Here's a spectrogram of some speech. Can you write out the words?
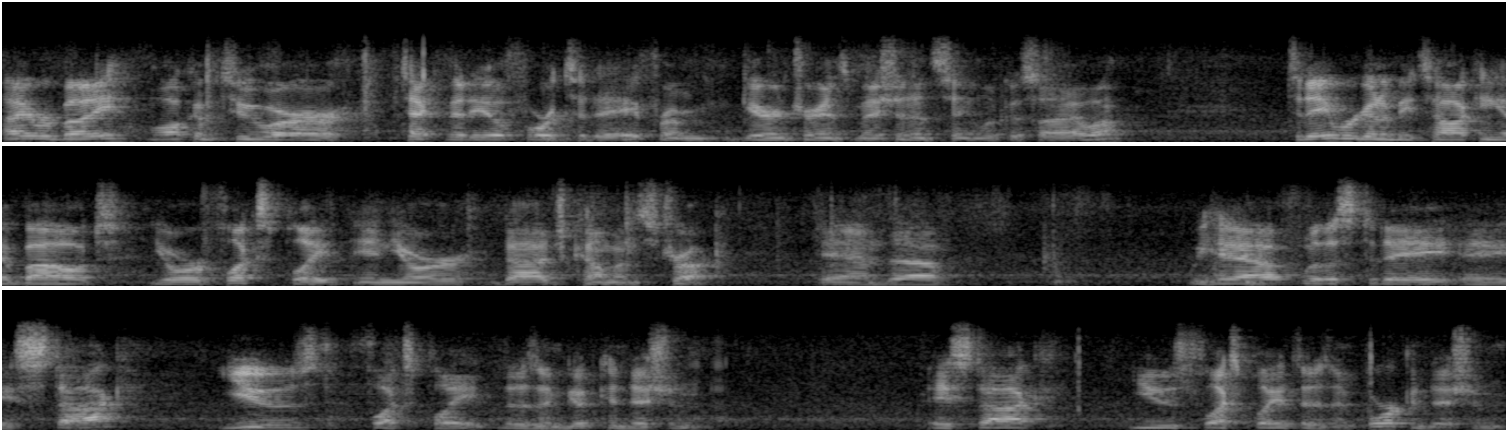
Hi everybody, welcome to our tech video for today from Goerend Transmission in St. Lucas, Iowa. Today we're going to be talking about your flex plate in your Dodge Cummins truck. And uh, we have with us today a stock used flex plate that is in good condition, a stock used flex plate that is in poor condition.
